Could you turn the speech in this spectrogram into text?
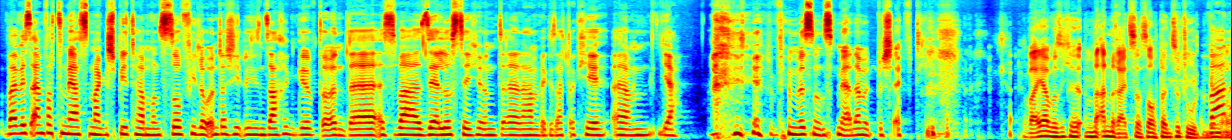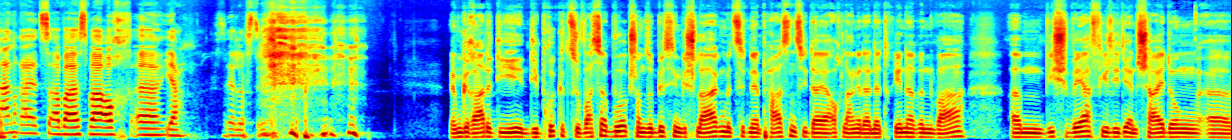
weil wir es einfach zum ersten Mal gespielt haben und es so viele unterschiedliche Sachen gibt und äh, es war sehr lustig und äh, da haben wir gesagt, okay, ähm, ja, wir müssen uns mehr damit beschäftigen. War ja aber sicher ein Anreiz, das auch dann zu tun. War genau. ein Anreiz, aber es war auch, äh, ja, sehr lustig. Wir haben gerade die, die Brücke zu Wasserburg schon so ein bisschen geschlagen mit Sidney Parsons, die da ja auch lange deine Trainerin war. Ähm, wie schwer fiel dir die Entscheidung, äh,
